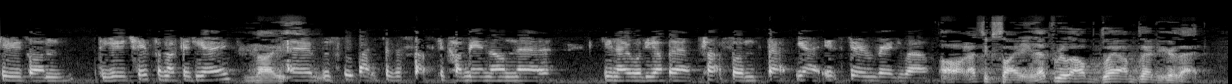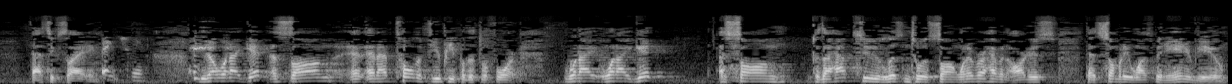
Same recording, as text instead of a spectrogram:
views on the YouTube for my video. Nice. Um, still waiting for the stats to come in on the, you know, all the other platforms. But yeah, it's doing really well. Oh, that's exciting. That's really. I'm glad. I'm glad to hear that. That's exciting. Thank you. you know, when I get a song, and, and I've told a few people this before, when I when I get a song, because I have to listen to a song whenever I have an artist that somebody wants me to interview.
